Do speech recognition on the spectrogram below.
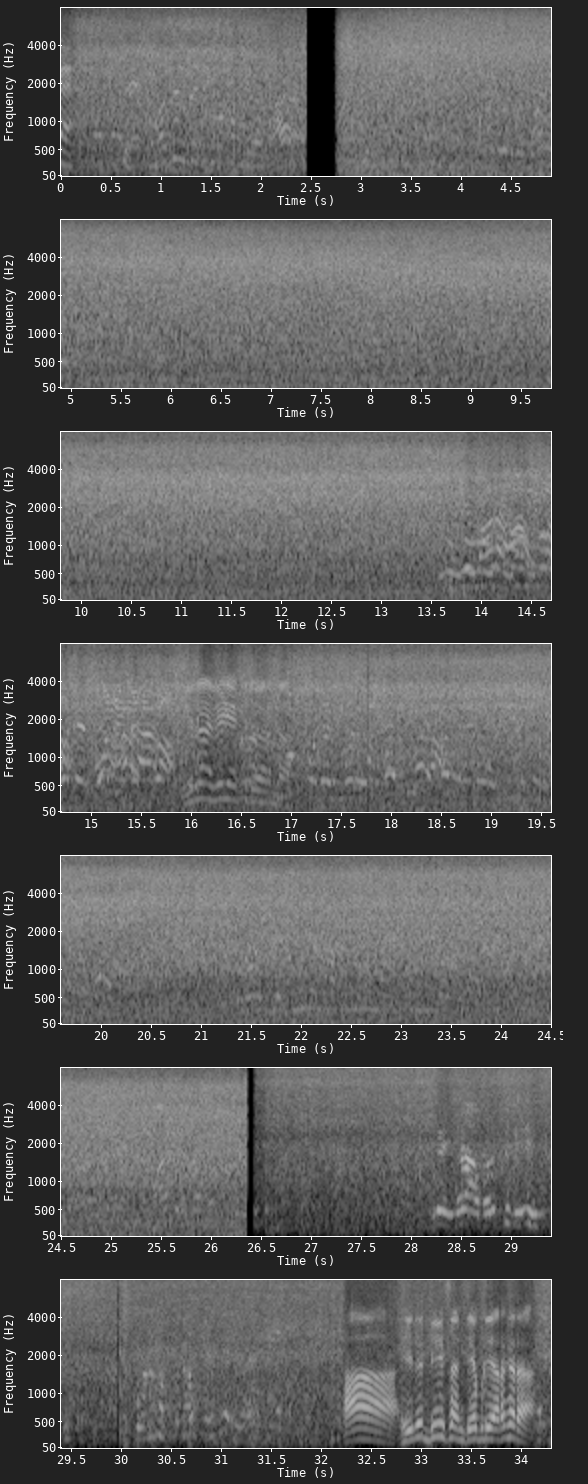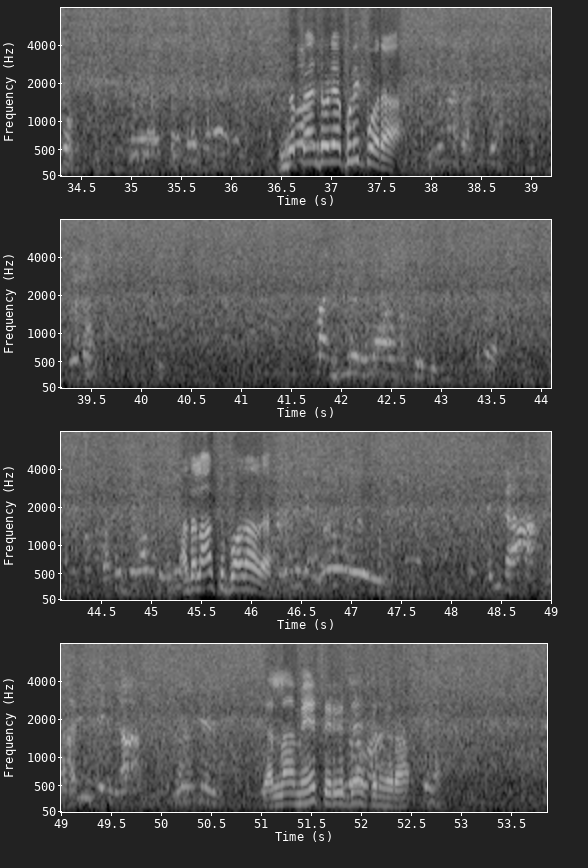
இருடா வீடியோ எடுத்துட்டு வரேன்டா ஆ இது டீசன்ட் எப்படி இறங்குற? இந்த பேண்டோடய குளிக்க போற? அந்த லாஸ்ட் போகாத. எல்லாமே தெரியுதுதான் எடுத்துனுங்கிறான்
